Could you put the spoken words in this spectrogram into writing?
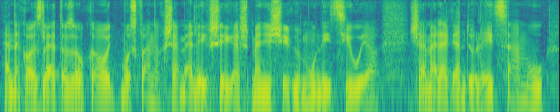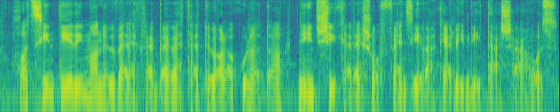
Ennek az lehet az oka, hogy Moszkvának sem elégséges mennyiségű muníciója, sem elegendő létszámú, hadszintéri manőverekre bevetett vezető alakulata nincs sikeres offenzívák elindításához.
